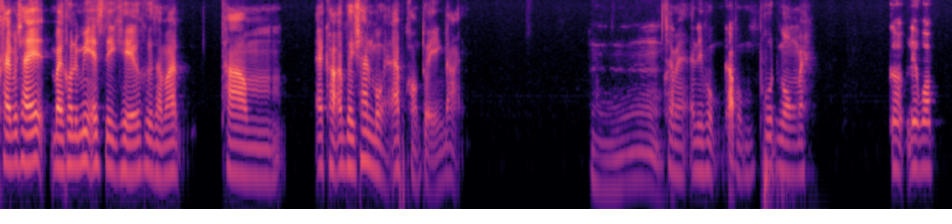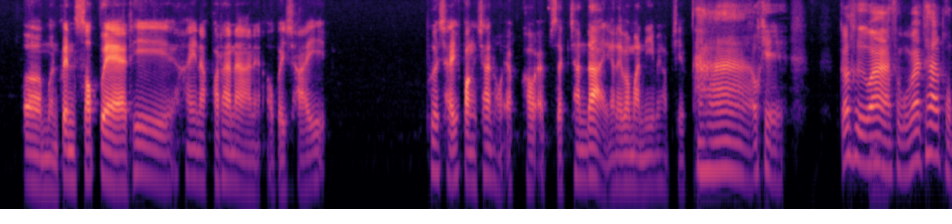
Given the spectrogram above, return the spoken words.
ใครไปใช้ b i c o n o m y SDK ก็คือสามารถทำ account application บนแอปของตัวเองได้ อืมใช่ไหม อันนี้ผมครับผมพูดงงไหม ก็เรียกว่าเออเหมือนเป็นซอฟต์แวร์ที่ให้นักพัฒนาเนี่ยเอาไปใช้ เพื่อใช้ฟังก์ชันของแอปเขา abstraction ได้อะไรประมาณนี้ไหมครับเชฟอ่าโอเค ก็คือว่าสมมุติว่าถ้าผม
